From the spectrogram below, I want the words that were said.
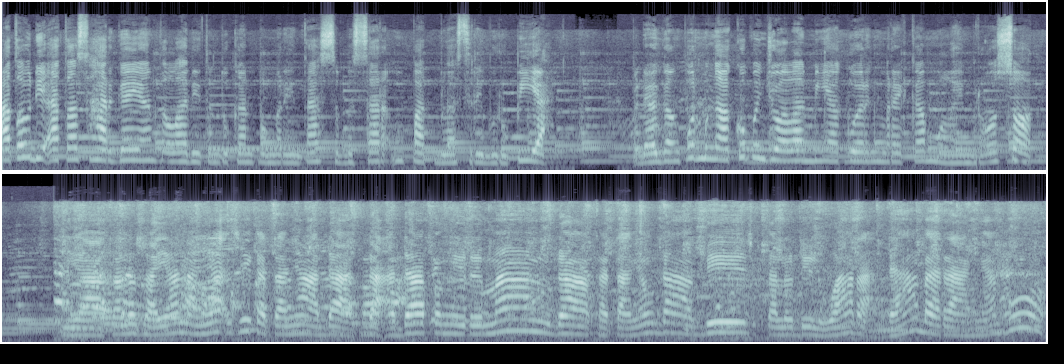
atau di atas harga yang telah ditentukan pemerintah sebesar Rp14.000. Pedagang pun mengaku penjualan minyak goreng mereka mulai merosot. Ya kalau saya nanya sih katanya ada, tidak ada pengiriman, udah katanya udah habis. Kalau di luar ada barangnya bu.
